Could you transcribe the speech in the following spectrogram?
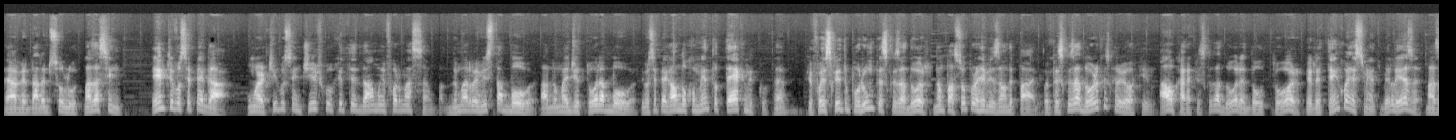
é a verdade absoluta. Mas assim, entre você pegar um artigo científico que te dá uma informação, de uma revista boa, de uma editora boa, e você pegar um documento técnico, né, que foi escrito por um pesquisador, não passou por revisão de pares, foi o pesquisador que escreveu aquilo. Ah, o cara é pesquisador, é doutor, ele tem conhecimento, beleza, mas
